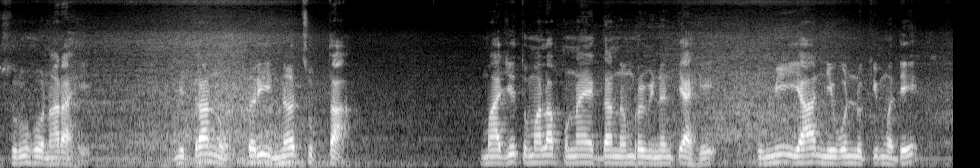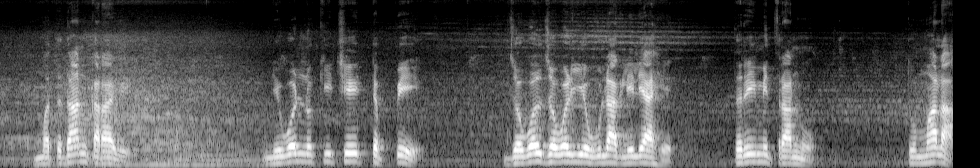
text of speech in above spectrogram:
सुरू होणार आहे. मित्रांनो तरी न चुकता माझी तुम्हाला पुन्हा एकदा नम्र विनंती आहे तुम्ही या निवडणुकीमध्ये मतदान करावे. निवडणुकीचे टप्पे जवळजवळ येऊ लागलेले आहेत. तरी मित्रांनो तुम्हाला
